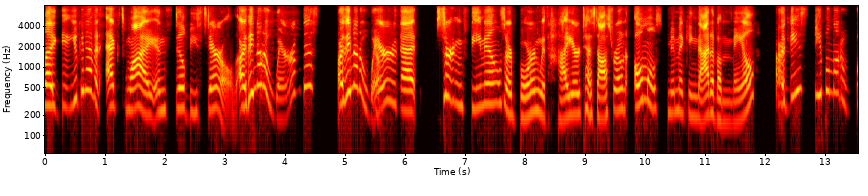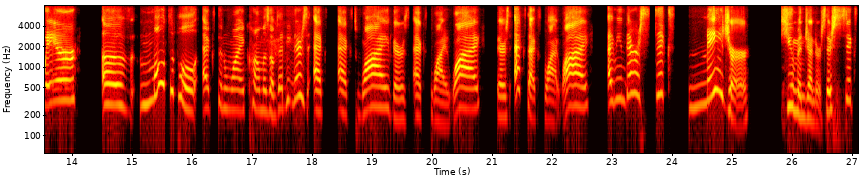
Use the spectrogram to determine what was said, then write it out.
like you can have an xy and still be sterile are they not aware of this are they not aware that certain females are born with higher testosterone almost mimicking that of a male are these people not aware of multiple X and Y chromosomes. I mean, there's XXY, there's XYY, there's XXYY. I mean, there are six major human genders. There's six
